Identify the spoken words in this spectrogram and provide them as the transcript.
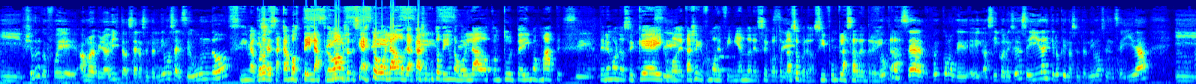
Y yo creo que fue amo a la primera vista, o sea, nos entendimos al segundo. Sí, me acuerdo ya- que sacamos telas, Sí, probamos. Yo te decía, estos sí, volados de acá, yo justo tenía unos volados con tul, pedimos más, te- Sí. tenemos no sé qué, y como detalle que fuimos definiendo en ese corto plazo, pero sí, fue un placer de Fue un entrevista. placer, fue como que eh, así, conoció enseguida y creo que nos entendimos enseguida. Y,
